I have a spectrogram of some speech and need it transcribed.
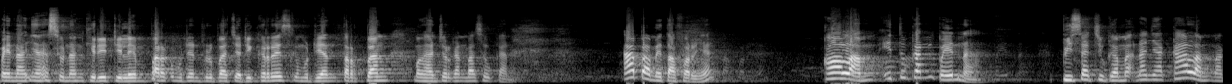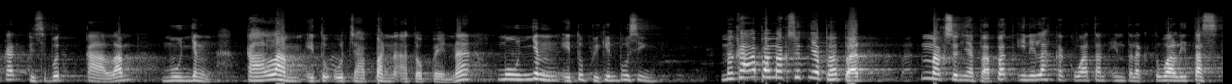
penanya Sunan Giri dilempar kemudian berubah jadi keris kemudian terbang menghancurkan pasukan. Apa metafornya? Kalam itu kan pena. Bisa juga maknanya kalam, maka disebut kalam munyeng. Kalam itu ucapan atau pena, munyeng itu bikin pusing. Maka apa maksudnya babat? Maksudnya babat inilah kekuatan intelektualitas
